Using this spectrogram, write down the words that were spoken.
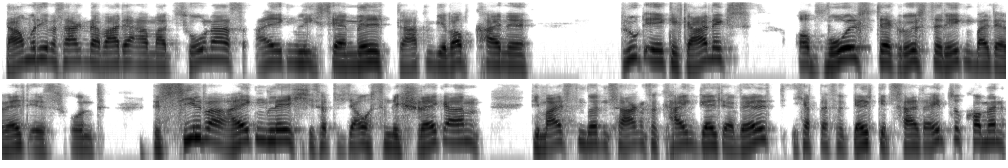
Da muss ich aber sagen, da war der Amazonas eigentlich sehr mild. Da hatten wir überhaupt keine Blutekel, gar nichts obwohl es der größte Regenwald der Welt ist. Und das Ziel war eigentlich, das hört sich auch ziemlich schräg an, die meisten würden sagen, für kein Geld der Welt, ich habe dafür Geld gezahlt, dahin zu kommen.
